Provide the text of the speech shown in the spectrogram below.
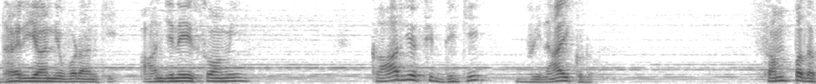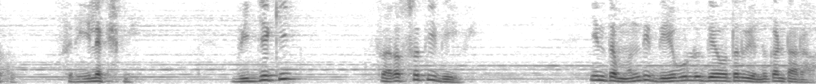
ధైర్యాన్ని ఇవ్వడానికి ఆంజనేయ స్వామి కార్యసిద్ధికి వినాయకుడు సంపదకు శ్రీలక్ష్మి విద్యకి సరస్వతీదేవి. ఇంతమంది దేవుళ్ళు దేవతలు ఎందుకంటారా?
